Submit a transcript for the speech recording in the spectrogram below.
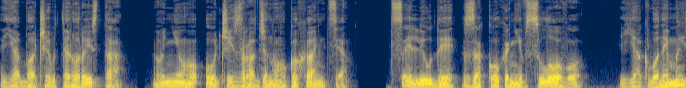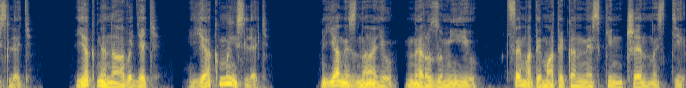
Я бачив терориста, в нього очі зрадженого коханця. Це люди закохані в слово, як вони мислять, як ненавидять, як мислять. Я не знаю, не розумію, це математика нескінченності.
